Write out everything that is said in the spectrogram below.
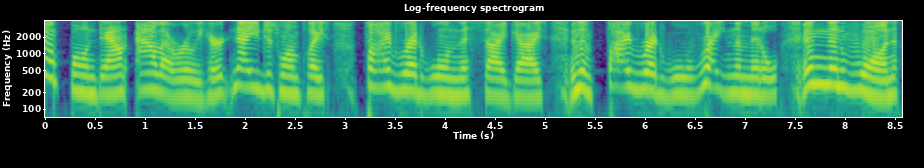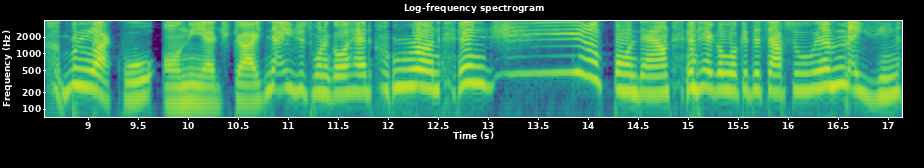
jump on down. Ow, that really hurt. Now you just want to place five red wool on this side, guys, and then five red wool right in the middle, and then one black wool on the edge, guys. Now you just want to go ahead, run, and jump on down and take a look at this absolutely amazing,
